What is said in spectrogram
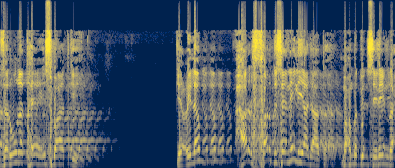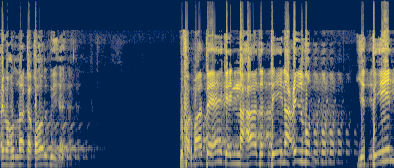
ضرورت ہے اس بات کی کہ علم ہر فرد سے نہیں لیا جاتا۔ محمد بن سیرین رحمہ اللہ کا قول بھی ہے۔ وہ فرماتے ہیں کہ ان الدین علم، یہ دین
